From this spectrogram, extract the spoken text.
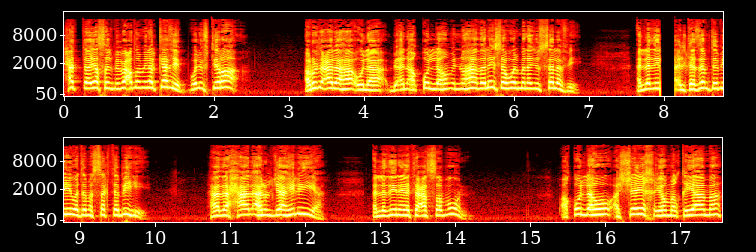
حتى يصل ببعضهم إلى الكذب والافتراء. أرد على هؤلاء بأن أقول لهم إنه هذا ليس هو المنهج السلفي الذي التزمت به وتمسكت به. هذا حال أهل الجاهلية الذين يتعصبون. أقول له الشيخ يوم القيامة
